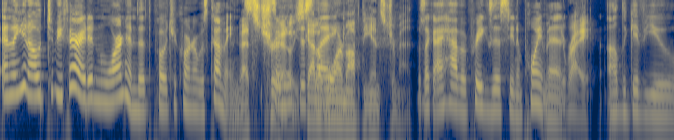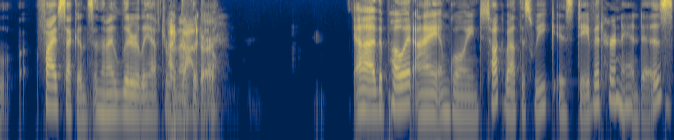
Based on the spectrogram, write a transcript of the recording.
And you know, to be fair, I didn't warn him that the poetry corner was coming. That's So true. he He's just, got to like, warm up the instrument. It was like, I have a pre-existing appointment. Right. I'll give you five seconds, and then I literally have to run out the door. Uh, the poet I am going to talk about this week is David Hernandez.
